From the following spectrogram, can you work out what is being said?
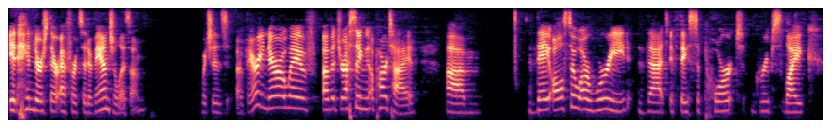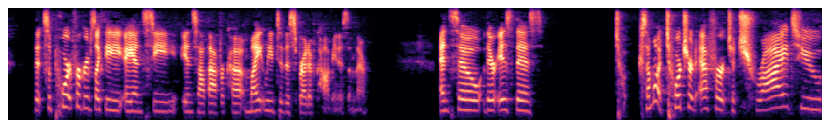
it hinders their efforts at evangelism, which is a very narrow way of, of addressing apartheid, um, they also are worried that if they support groups like that support for groups like the ANC in South Africa might lead to the spread of communism there. And so there is this somewhat tortured effort to try to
